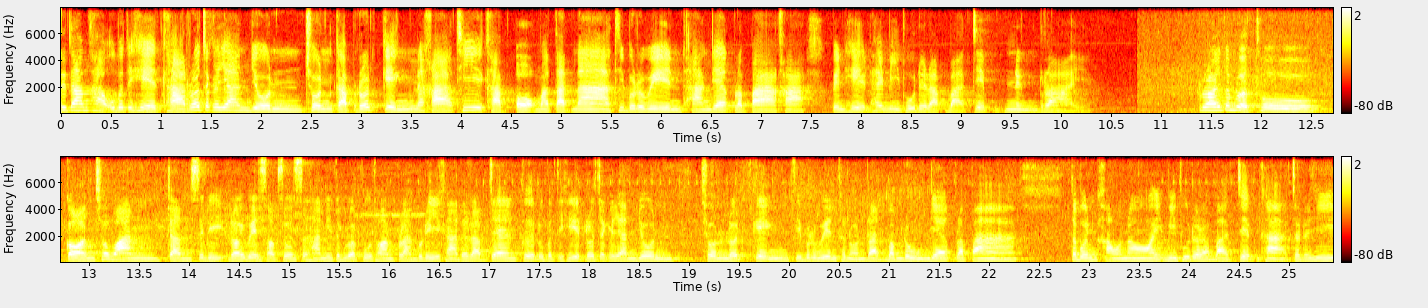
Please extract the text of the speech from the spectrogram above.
ติดตามข่าวอุบัติเหตุค่ะ รถจักรยานยนต์ชนกับรถเก๋งนะคะ ที่ขับออกมาตัดหน้าที่บริเวณทางแยกประปาค่ะ เป็นเหตุให้มีผู้ได้รับบาดเจ็บหนึ่งราย ร้อยตำรวจโทกรชวันจันสิริร้อยเวรสอบสวนสถานีตำรวจภูธรปราณบุรีค่ะ ได้รับแจ้งเกิดอุบัติเหตุรถจักรยานยนต์ ชนรถเก๋งที่บริเวณถนนรัฐบำรุงแยกประปาำบลเขาน้อยมีผู้ได้รับบาดเจ็บค่ะ เจ้าหน้าที่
